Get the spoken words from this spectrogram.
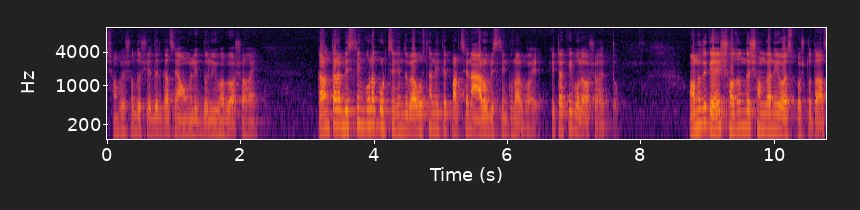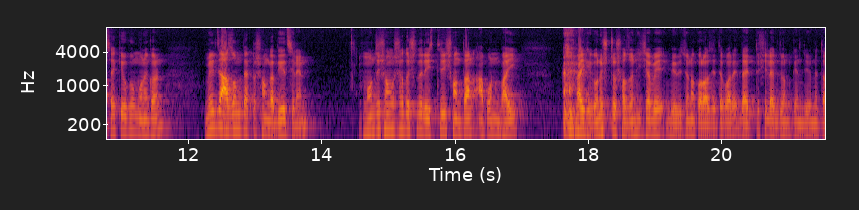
সংসদ সদস্য এদের কাছে আওয়ামী লীগ দলীয়ভাবে অসহায়। কারণ তারা বিশৃঙ্খলা করছে, কিন্তু ব্যবস্থা নিতে পারছে না আরও বিশৃঙ্খলার ভয়ে। এটাকেই বলে অসহায়ত্ব। অন্যদিকে স্বজনদের সংজ্ঞা নিয়েও অস্পষ্টতা আছে। কেউ কেউ মনে করেন, মির্জা আজম তো একটা সংজ্ঞা দিয়েছিলেন। মন্ত্রী সংসদ সদস্যদের স্ত্রী, সন্তান, আপন ভাই, ভাইকে ঘনিষ্ঠ স্বজন হিসাবে বিবেচনা করা যেতে পারে। দায়িত্বশীল একজন কেন্দ্রীয় নেতা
